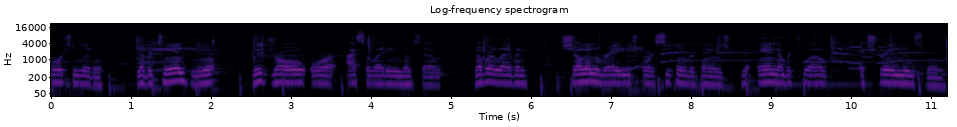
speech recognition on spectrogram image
or too little. Number 10, withdrawal or isolating themselves. Number 11, showing rage or seeking revenge. And number 12, extreme mood swings.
